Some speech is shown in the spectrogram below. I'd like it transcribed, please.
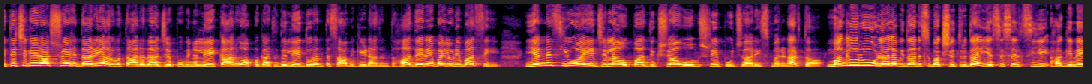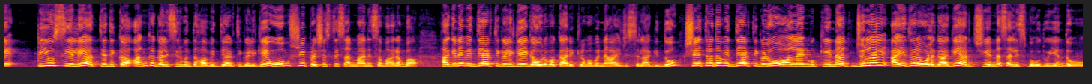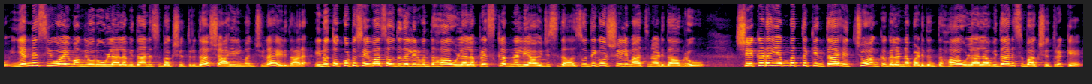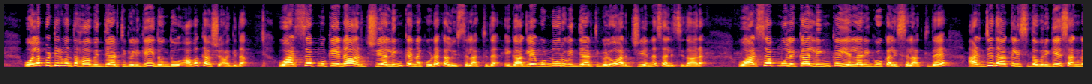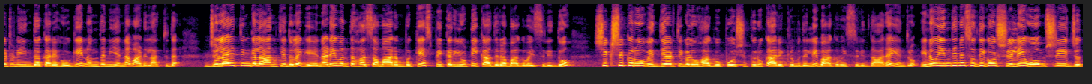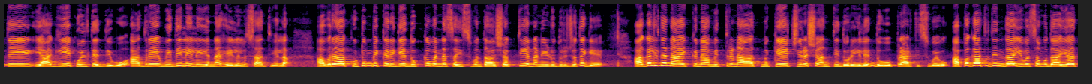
ಇತ್ತೀಚೆಗೆ ರಾಷ್ಟ್ರೀಯ ಹೆದ್ದಾರಿ ಅರವತ್ತಾರರ ಜಪ್ಪುವಿನಲ್ಲಿ ಕಾರು ಅಪಘಾತದಲ್ಲಿ ದುರಂತ ಸಾವಿಗೀಡಾದಂತಹ ದೇರೇಬೈಲು ನಿವಾಸಿ ಎನ್ಎಸ್ಯುಐ ಜಿಲ್ಲಾ ಉಪಾಧ್ಯಕ್ಷ ಓಂ ಶ್ರೀ ಪೂಜಾರಿ ಸ್ಮರಣಾರ್ಥ. ಮಂಗಳೂರು ಉಳ್ಳಾಲ ವಿಧಾನಸಭಾ ಕ್ಷೇತ್ರದ ಎಸ್ಎಸ್ಎಲ್ಸಿ ಹಾಗೆಯೇ ಪಿಯುಸಿಯಲ್ಲಿ ಅತ್ಯಧಿಕ ಅಂಕ ಗಳಿಸಿರುವಂತಹ ವಿದ್ಯಾರ್ಥಿಗಳಿಗೆ ಓಂ ಶ್ರೀ ಪ್ರಶಸ್ತಿ ಸನ್ಮಾನ ಸಮಾರಂಭ. ಹಾಗೆಯೇ ವಿದ್ಯಾರ್ಥಿಗಳಿಗೆ ಗೌರವ ಕಾರ್ಯಕ್ರಮವನ್ನು ಆಯೋಜಿಸಲಾಗಿದ್ದು, ಕ್ಷೇತ್ರದ ವಿದ್ಯಾರ್ಥಿಗಳು ಆನ್ಲೈನ್ ಮುಖೇನ ಜುಲೈ ಐದರ ಒಳಗಾಗಿ ಅರ್ಜಿಯನ್ನು ಸಲ್ಲಿಸಬಹುದು ಎಂದು ಎನ್ಎಸ್ಯುಐ ಮಂಗಳೂರು ಉಳ್ಳಾಲ ವಿಧಾನಸಭಾ ಕ್ಷೇತ್ರದ ಶಾಹಿಲ್ ಮಂಚುಲ ಹೇಳಿದ್ದಾರೆ. ಇನ್ನು ತೊಕ್ಕೊಟ್ಟು ಸೇವಾ ಸೌಧದಲ್ಲಿರುವಂತಹ ಉಳ್ಳಾಲ ಪ್ರೆಸ್ ಕ್ಲಬ್ನಲ್ಲಿ ಆಯೋಜಿಸಿದ ಸುದ್ದಿಗೋಷ್ಠಿಯಲ್ಲಿ ಮಾತನಾಡಿದ ಅವರು ಶೇಕಡ ಎಂಬತ್ತಕ್ಕಿಂತ ಹೆಚ್ಚು ಅಂಕಗಳನ್ನು ಪಡೆದಂತಹ ಉಳ್ಳಾಲ ವಿಧಾನಸಭಾ ಕ್ಷೇತ್ರಕ್ಕೆ ಒಳಪಟ್ಟಿರುವಂತಹ ವಿದ್ಯಾರ್ಥಿಗಳಿಗೆ ಇದೊಂದು ಅವಕಾಶ ಆಗಿದೆ. ವಾಟ್ಸ್ಆ್ಯಪ್ ಮುಖೇನ ಅರ್ಜಿಯ ಲಿಂಕ್ ಅನ್ನು ಕೂಡ ಕಳುಹಿಸಲಾಗ್ತಿದೆ. ಈಗಾಗಲೇ ಮುನ್ನೂರು ವಿದ್ಯಾರ್ಥಿಗಳು ಅರ್ಜಿಯನ್ನು ಸಲ್ಲಿಸಿದ್ದಾರೆ. ವಾಟ್ಸ್ಆ್ಯಪ್ ಮೂಲಕ ಲಿಂಕ್ ಎಲ್ಲರಿಗೂ ಕಳಿಸಲಾಗ್ತಿದೆ. ಅರ್ಜಿ ದಾಖಲಿಸಿದವರಿಗೆ ಸಂಘಟನೆಯಿಂದ ಕರೆ ಹೋಗಿ ನೋಂದಣಿಯನ್ನ ಮಾಡಲಾಗುತ್ತದೆ ಜುಲೈ ತಿಂಗಳ ಅಂತ್ಯದೊಳಗೆ ನಡೆಯುವಂತಹ ಸಮಾರಂಭಕ್ಕೆ ಸ್ಪೀಕರ್ ಯುಟಿ ಖಾದರ ಭಾಗವಹಿಸಲಿದ್ದು, ಶಿಕ್ಷಕರು, ವಿದ್ಯಾರ್ಥಿಗಳು ಹಾಗೂ ಪೋಷಕರು ಕಾರ್ಯಕ್ರಮದಲ್ಲಿ ಭಾಗವಹಿಸಲಿದ್ದಾರೆ ಎಂದರು. ಇನ್ನು ಇಂದಿನ ಸುದ್ದಿಗೋಷ್ಠಿಯಲ್ಲಿ ಓಂ ಶ್ರೀ ಜೊತೆಯಾಗಿಯೇ ಕುಳಿತಿದ್ದೆವು, ಆದರೆ ವಿಧಿಲೀಲೆಯನ್ನ ಹೇಳಲು ಸಾಧ್ಯ ಇಲ್ಲ. ಅವರ ಕುಟುಂಬಿಕರಿಗೆ ದುಃಖವನ್ನ ಸಹಿಸುವಂತಹ ಶಕ್ತಿಯನ್ನ ನೀಡುವುದರ ಜೊತೆಗೆ ಅಗಲಿದ ನಾಯಕನ ಮಿತ್ರನ ಆತ್ಮಕ್ಕೆ ಚಿರಶಾಂತಿ ದೊರೆಯಲೆಂದು ಪ್ರಾರ್ಥಿಸುವೆವು. ಅಪಘಾತದಿಂದ ಯುವ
